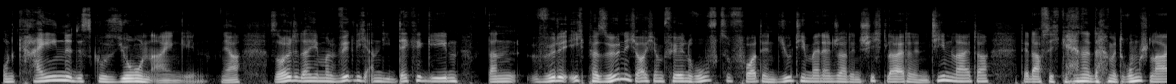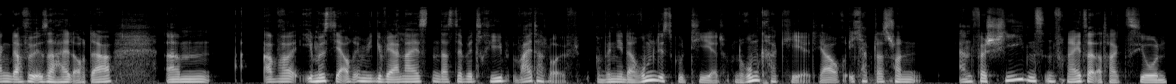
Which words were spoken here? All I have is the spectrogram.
und keine Diskussion eingehen. Ja, sollte da jemand wirklich an die Decke gehen, dann würde ich persönlich euch empfehlen, ruft sofort den Duty Manager, den Schichtleiter, den Teamleiter. Der darf sich gerne damit rumschlagen, dafür ist er halt auch da. Ähm, aber ihr müsst ja auch irgendwie gewährleisten, dass der Betrieb weiterläuft. Und wenn ihr da rumdiskutiert und rumkrakeelt, ja, auch ich habe das schon an verschiedensten Freizeitattraktionen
